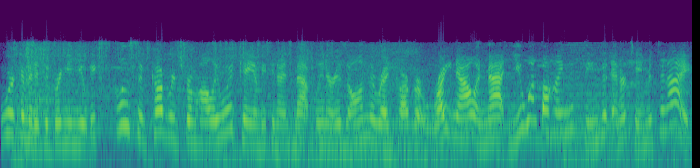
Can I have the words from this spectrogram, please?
We're committed to bringing you exclusive coverage from Hollywood. KMBC9's Matt Flener is on the red carpet right now. And Matt, you went behind the scenes at Entertainment Tonight.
